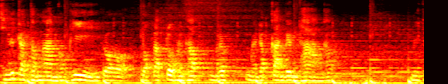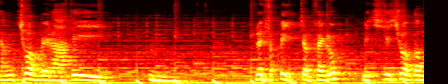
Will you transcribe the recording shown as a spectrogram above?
ชีวิตการทำงานของพี่ก็บอกรับตรงนะครับเหมือนเหมือนกับการเดินทางครับ มีทั้งช่วงเวลาที่ อืม เล่นสปีดจนไฟลุก มีช่วงต้อง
